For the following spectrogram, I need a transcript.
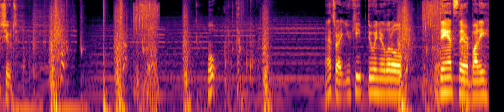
Shoot. Oh. That's right. You keep doing your little dance there, buddy.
